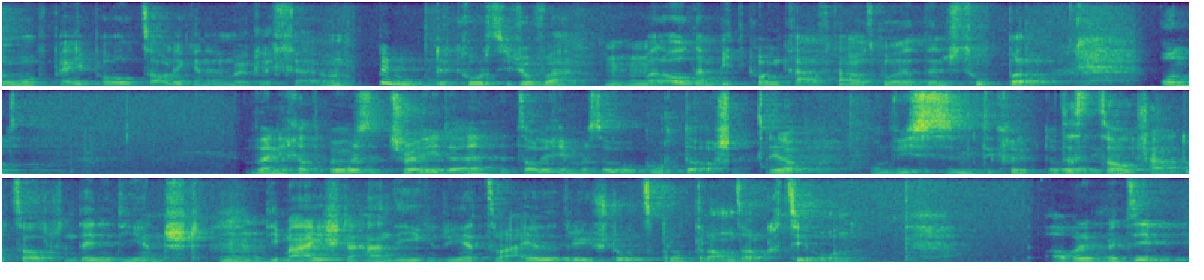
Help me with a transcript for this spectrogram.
um auf PayPal Zahlungen ermöglichen. Und der Kurs ist aufwärts. Weil all dann Bitcoin gekauft haben, dann ist es super. Und wenn ich an der Börse trade, dann zahle ich immer so Gurtagen. Ja, Und wie ist es mit der Kryptowährung? das zahlst du auch, du zahlst dann diesen Dienst. Die meisten haben irgendwie zwei oder drei Stutz pro Transaktion. Aber im Prinzip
